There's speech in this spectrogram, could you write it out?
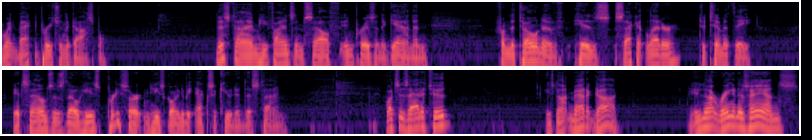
Went back to preaching the gospel. This time he finds himself in prison again, and from the tone of his second letter to Timothy, it sounds as though he's pretty certain he's going to be executed this time. What's his attitude? He's not mad at God. He's not wringing his hands.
